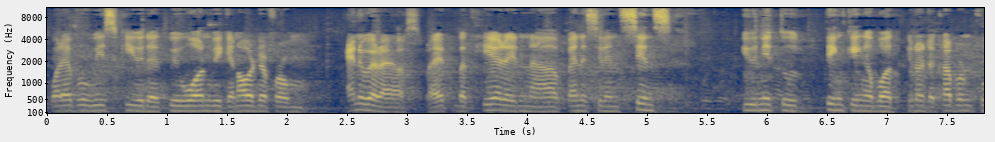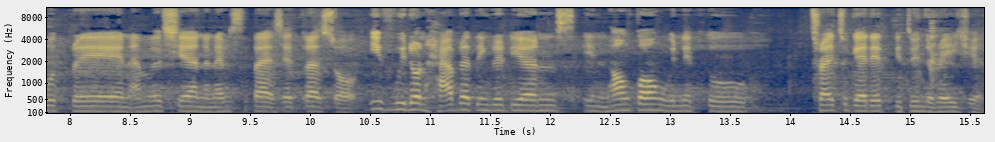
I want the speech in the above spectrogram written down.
whatever whiskey that we want, we can order from anywhere else, right? But here in uh, penicillin, since you need to thinking about you know the carbon footprint, emulsion, and etc. etc. So if we don't have that ingredients in Hong Kong, we need to try to get it between the region.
